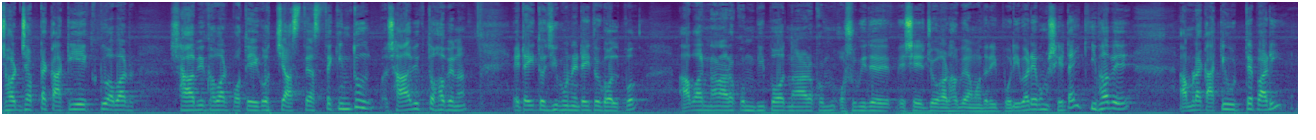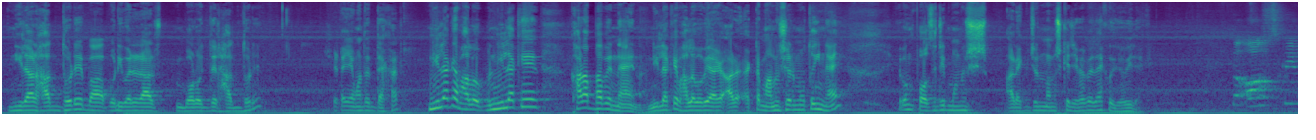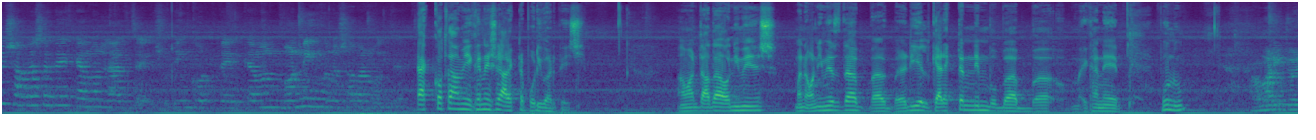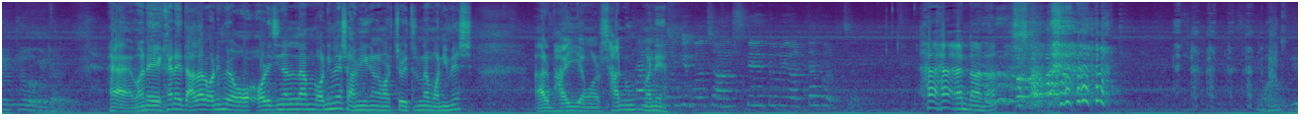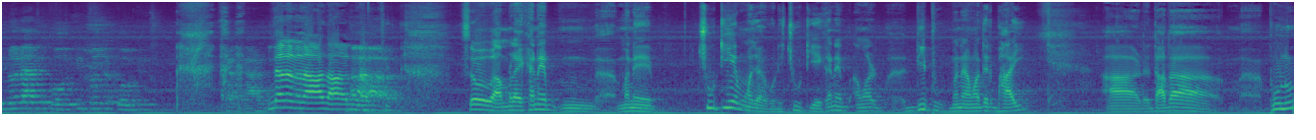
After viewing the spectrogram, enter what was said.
ঝড়ঝাপটা কাটিয়ে একটু আবার স্বাভাবিক হওয়ার পথে এগোচ্ছে আস্তে আস্তে, কিন্তু স্বাভাবিক তো হবে না। এটাই তো জীবন, এটাই তো গল্প। আবার নানা রকম বিপদ, নানা রকম অসুবিধে এসে জোগাড় হবে আমাদের এই পরিবারে এবং সেটাই কীভাবে আমরা কাটিয়ে উঠতে পারি নীলার হাত ধরে বা পরিবারের আর বড়দের হাত ধরে, সেটাই আমাদের দেখার। নীলাকে ভালো, নীলাকে খারাপভাবে নেয় না। নীলাকে ভালোভাবে আর- একটা মানুষের মতোই নেয় এবং পজিটিভ মানুষ আরেকজন মানুষকে যেভাবে দেখে, ওইভাবেই দেখে। এক কথা আমি এখানে এসে আরেকটা পরিবার পেয়েছি। আমার দাদা অনিমেষ মানে অনিমেষ দা রিয়েল ক্যারেক্টার নেম এখানে পুনু। হ্যাঁ মানে এখানে দাদার অনিমে অরিজিনাল নাম অনিমেষ আমি এখানে আমার চরিত্রের নাম অনিমেষ। আর ভাই আমার শানু মানে হ্যাঁ হ্যাঁ না না। না না না না না না। সো আমরা এখানে মানে চুটিয়ে মজা করি চুটিয়ে। এখানে আমার দীপু মানে আমাদের ভাই আর দাদা পুনু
